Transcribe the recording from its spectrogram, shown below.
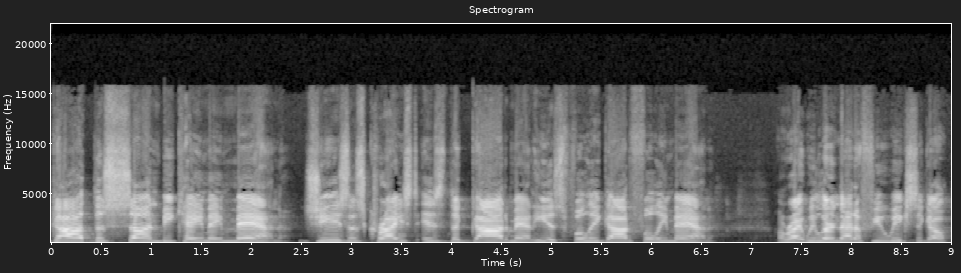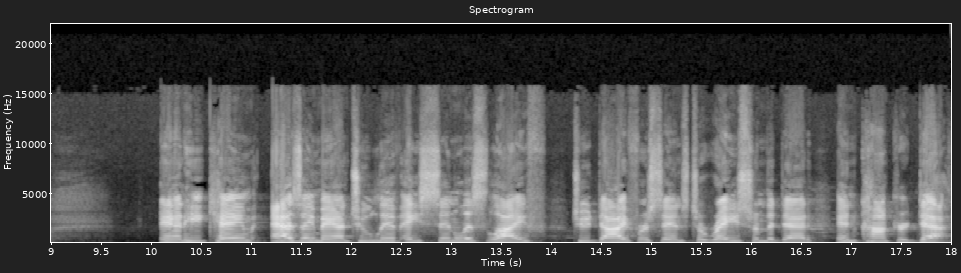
God the Son became a man. Jesus Christ is the God man. He is fully God, fully man. All right, we learned that a few weeks ago. And he came as a man to live a sinless life, to die for sins, to raise from the dead, and conquer death.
